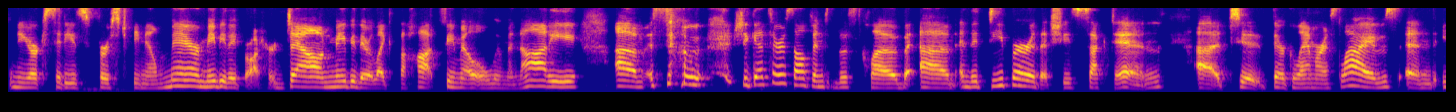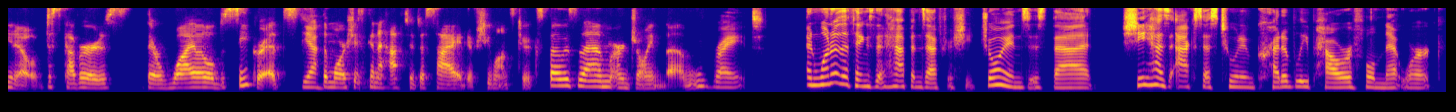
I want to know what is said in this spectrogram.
New York City's first female mayor. Maybe they brought her down. Maybe they're like the hot female Illuminati. Um, so she gets herself into this club. Um, and the deeper that she's sucked in, uh, to their glamorous lives and you know discovers their wild secrets, yeah. the more she's going to have to decide if she wants to expose them or join them. Right. And one of the things that happens after she joins is that she has access to an incredibly powerful network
